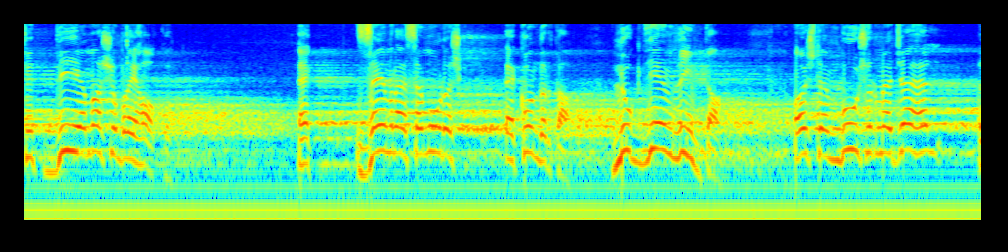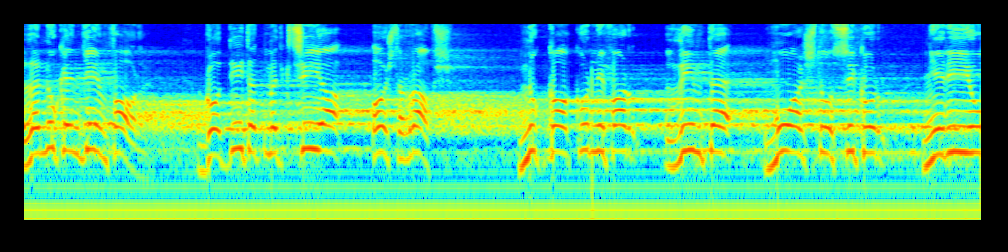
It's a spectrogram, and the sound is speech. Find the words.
që të dije ma shumë prej hakut. E zemra e sëmurë është e kundërta, nuk ndjen dhimta, është e mbushur me xhehël dhe nuk e ndjen fare. Goditet me të këqija është rrafsh, nuk ka kurrnjëfarë dhimte mu ashtu sikur njeriu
